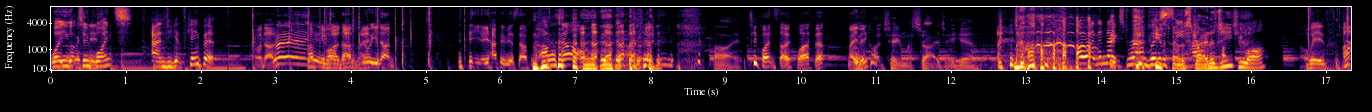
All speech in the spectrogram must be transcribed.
Well, you got two points, and you get to keep it. Well done. Fucking Well well done. done, Look what mate. you done. You're happy with yourself now. Oh, I'm not. All right. Two points though, worth it. Maybe. I've got to change my strategy here. All right, the next round we're going to see had how in strategy? you are with.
